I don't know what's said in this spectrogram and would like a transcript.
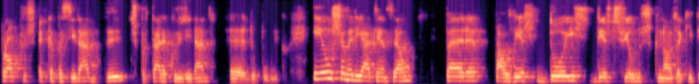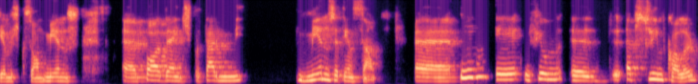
próprios a capacidade de despertar a curiosidade uh, do público. Eu chamaria a atenção para talvez dois destes filmes que nós aqui temos, que são menos, uh, podem despertar menos atenção. Uh, um é o filme uh, Upstream Color,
